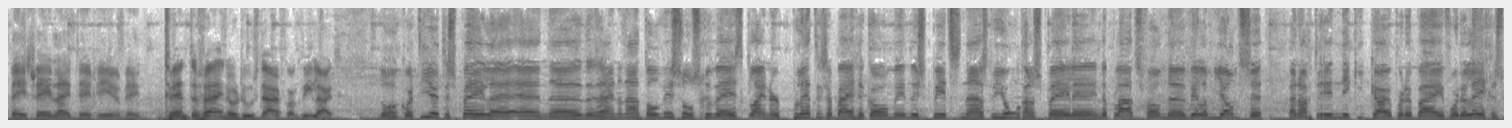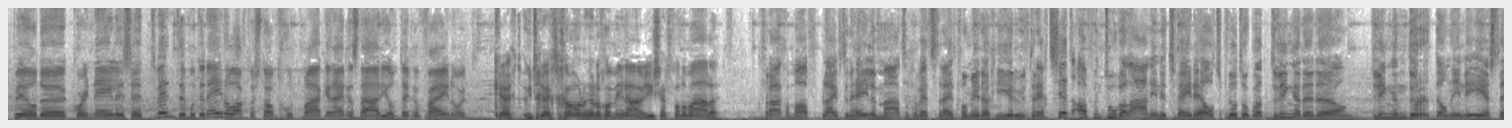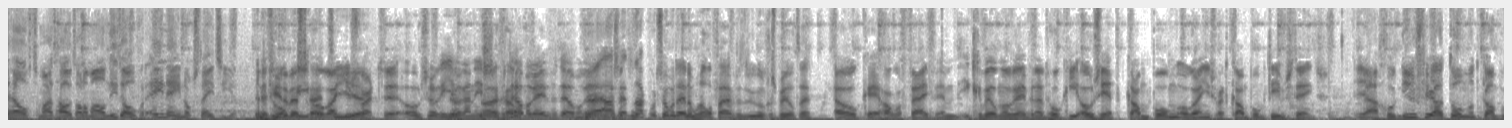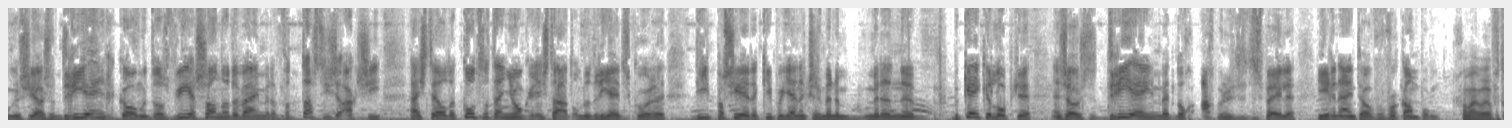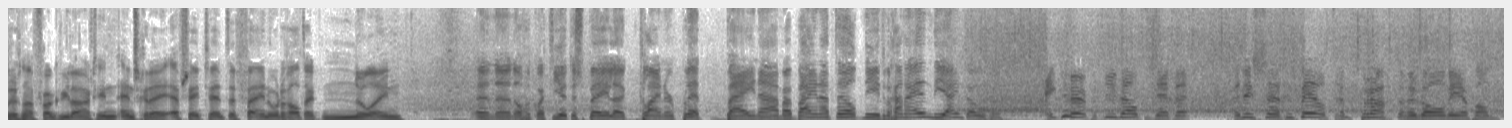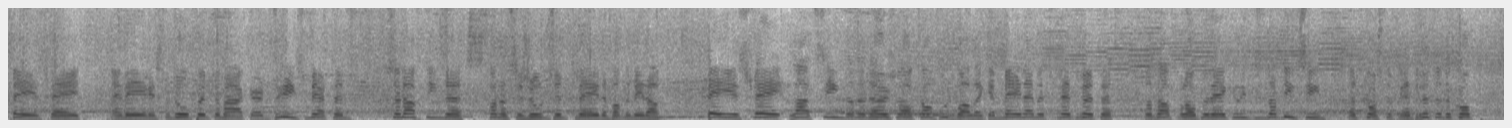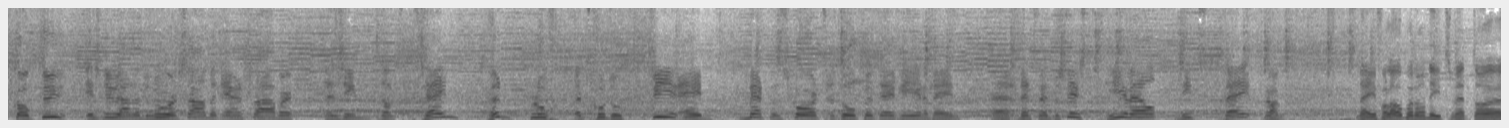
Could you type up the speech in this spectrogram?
PSV leidt tegen Heerenveen. Twente Feyenoord, hoe is daar Frank Wielaert? Nog een kwartier te spelen en uh, er zijn een aantal wissels geweest. Kleiner Plet is erbij gekomen in de spits naast de Jong gaan spelen in de plaats van uh, Willem Jansen. En achterin Nicky Kuiper erbij voor de leeggespeelde Cornelissen. Twente moet een 1-0 achterstand goed maken in eigen stadion tegen Feyenoord. Krijgt Utrecht-Groningen nog een winnaar, Richard van der Made. Vraag hem af. Blijft een hele matige wedstrijd vanmiddag hier. Utrecht zet af en toe wel aan in de tweede helft. Speelt ook wat dwingender dan, dwingender dan in de eerste helft. Maar het houdt allemaal niet over. 1-1 nog steeds hier. En de vierde wedstrijd... Oranje, die, zwart... Uh, oh, sorry. We gaan eerst... Nou, vertel maar even. Vertel maar even. AZ NAC wordt zometeen om half vijf natuurlijk nog gespeeld, hè? Oké, okay, half vijf. En ik wil nog even naar het hockey. OZ Kampong, Oranje-zwart Kampong, Tim Steens. Ja, goed nieuws voor jou, Tom. Want Kampong is juist op 3-1 gekomen. Het was weer Sander de Wijn met een fantastische actie. Hij stelde Constantijn Jonker in staat om de 3-1 te scoren. Die passeerde keeper Jennings met een, met een uh, bekeken lopje. En zo is het 3-1 met nog 8 minuten te spelen hier in Eindhoven voor Kampong. Gaan wij weer even terug naar Frank Wielaert in Enschede. FC Twente, Feyenoord er altijd 0-1. En uh, nog een kwartier te spelen. Kleiner Plet. Bijna, maar bijna telt niet. We gaan naar Andy Eindhoven. Ik durf het nu wel te zeggen. Het is uh, gespeeld. Een prachtige goal weer van PSV. En weer is de doelpuntenmaker Dries Mertens. Zijn achttiende van het seizoen. Zijn tweede van de middag. PSV laat zien dat het heus wel kan voetballen. Ik heb meelijn met Fred Rutte. Want de afgelopen weken lieten ze dat niet zien. Het kostte Fred Rutte de kop. Cocu is nu aan het roer samen met Ernst Faber. En zien dat zijn, hun ploeg het goed doet. 4-1. Mertens scoort het doelpunt tegen Heerenveen. Uh, wedstrijd beslist. Hier wel, niet bij Frank. Nee, voorlopig nog niet. Met uh,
